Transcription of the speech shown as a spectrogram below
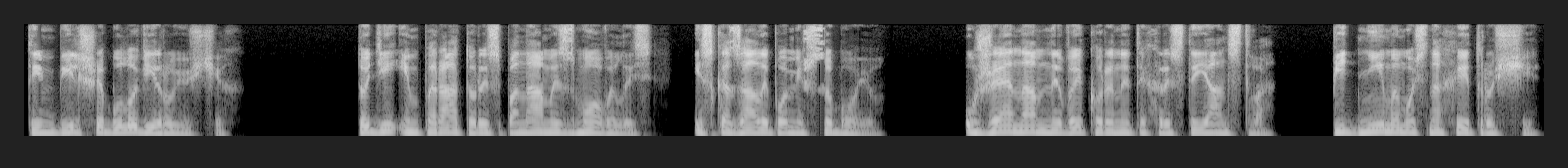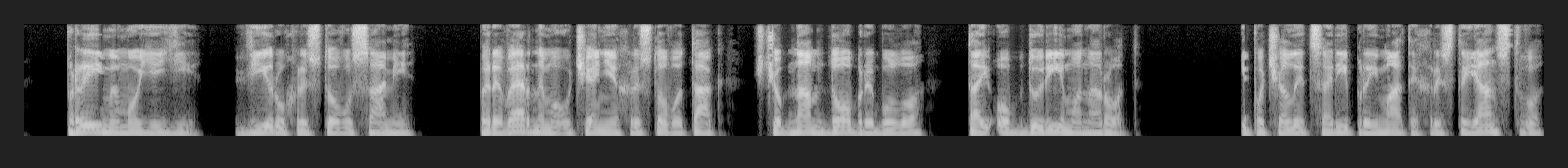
тим більше було віруючих. Тоді імператори з панами змовились і сказали поміж собою Уже нам не викоренити християнства, піднімемось на хитрощі, приймемо її, віру Христову самі, перевернемо учення Христово так, щоб нам добре було, та й обдурімо народ. І почали царі приймати християнство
